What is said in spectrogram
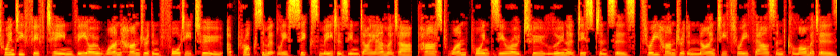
2015 VO 142 approximately 6 meters in diameter past 1.02 lunar distances 393,000 kilometers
